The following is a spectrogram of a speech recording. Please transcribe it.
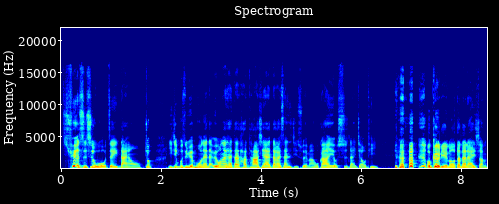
确实是我这一代哦，就已经不是原 po 那代，原 po 那代他他现在大概三十几岁嘛，我刚刚也有世代交替，好可怜哦，淡淡的哀伤。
